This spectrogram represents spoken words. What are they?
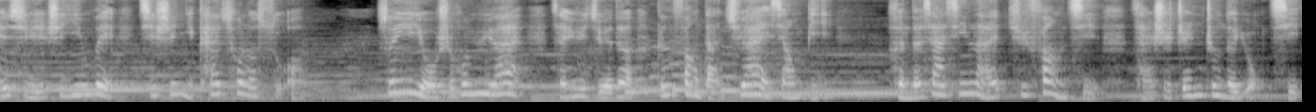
也许是因为，其实你开错了锁，所以有时候遇爱，才愈觉得跟放胆去爱相比，狠得下心来去放弃，才是真正的勇气。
